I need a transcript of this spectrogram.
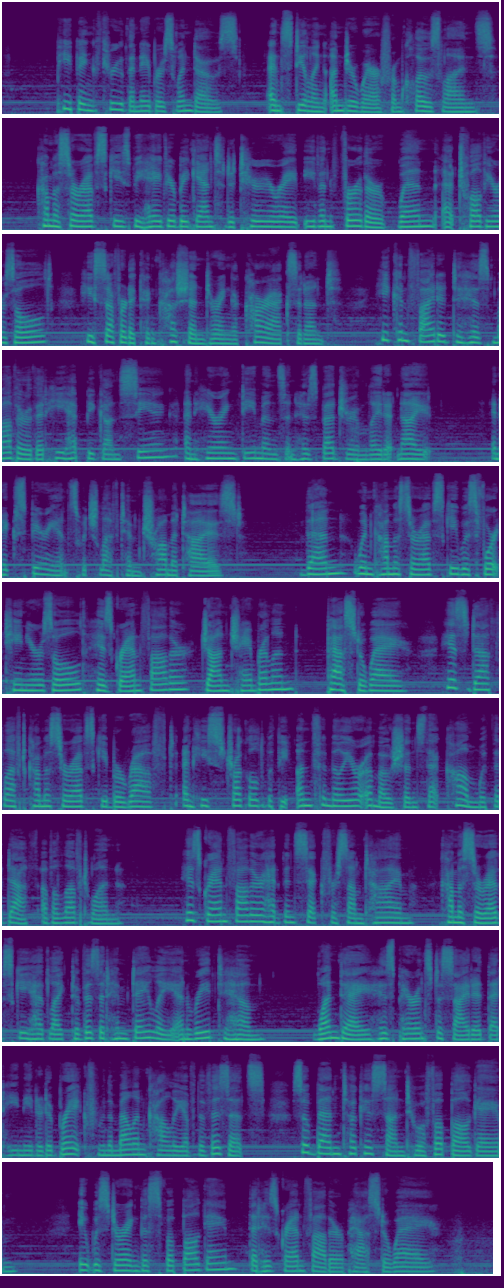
peeping through the neighbors' windows, and stealing underwear from clotheslines. Komisarjevsky's behavior began to deteriorate even further when, at 12 years old, he suffered a concussion during a car accident. He confided to his mother that he had begun seeing and hearing demons in his bedroom late at night, an experience which left him traumatized. Then, when Komisarjevsky was 14 years old, his grandfather, John Chamberlain, passed away. His death left Komisarjevsky bereft, and he struggled with the unfamiliar emotions that come with the death of a loved one. His grandfather had been sick for some time. Komisarjevsky had liked to visit him daily and read to him, one day, his parents decided that he needed a break from the melancholy of the visits, so Ben took his son to a football game. It was during this football game that his grandfather passed away.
